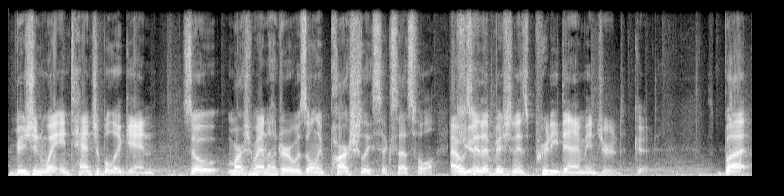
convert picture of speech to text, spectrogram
Vision went intangible again. So Martian Manhunter was only partially successful. I would say that Vision is pretty damn injured. Good. But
